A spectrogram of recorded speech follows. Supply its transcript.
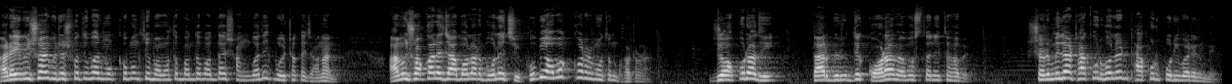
আর এই বিষয়ে বৃহস্পতিবার মুখ্যমন্ত্রী মমতা বন্দ্যোপাধ্যায় সাংবাদিক বৈঠকে জানান, আমি সকালে যা বলার বলেছি খুবই অবাক করার মতন ঘটনা, যে অপরাধী তার বিরুদ্ধে কড়া ব্যবস্থা নিতে হবে। শর্মিলা ঠাকুর হলেন ঠাকুর পরিবারের মেয়ে।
